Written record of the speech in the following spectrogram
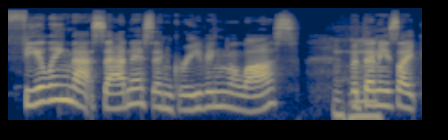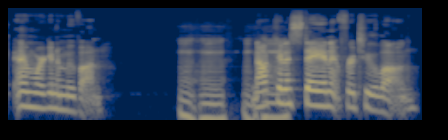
feeling that sadness and grieving the loss. But then he's like, and we're gonna move on. Mm-hmm. Not gonna stay in it for too long.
